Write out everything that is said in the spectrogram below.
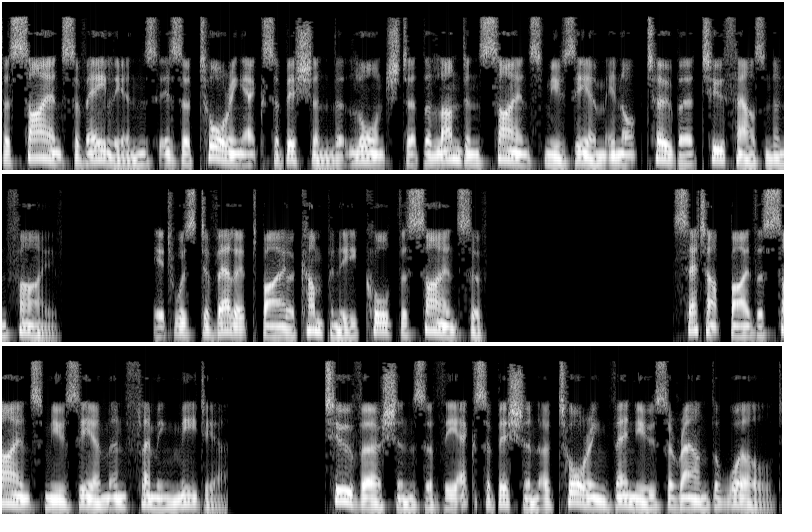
The Science of Aliens is a touring exhibition that launched at the London Science Museum in October 2005. It was developed by a company called The Science of set up by the Science Museum and Fleming Media. Two versions of the exhibition are touring venues around the world.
